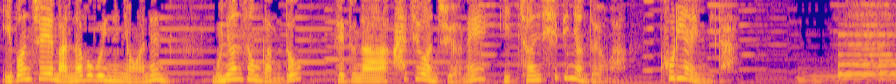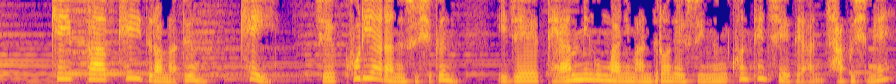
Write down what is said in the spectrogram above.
이번 주에 만나보고 있는 영화는 문현성 감독, 배두나 하지원 주연의 2012년도 영화 코리아입니다. K-팝, K-드라마 등 K, 즉 코리아라는 수식은 이제 대한민국만이 만들어낼 수 있는 콘텐츠에 대한 자부심의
